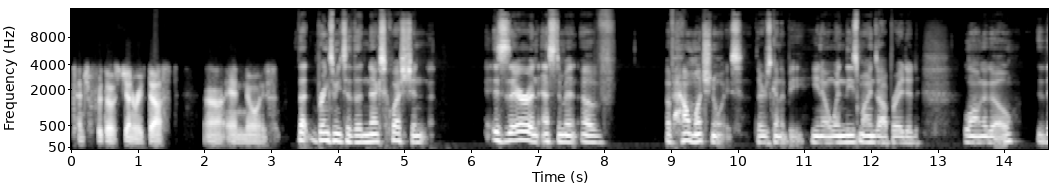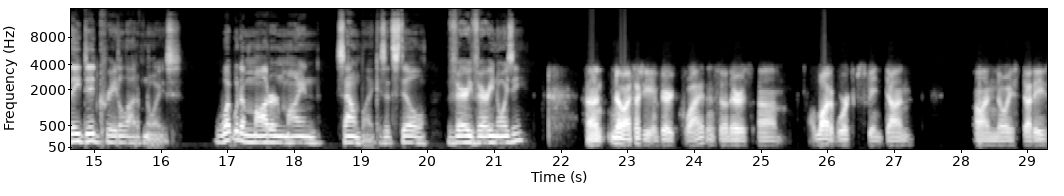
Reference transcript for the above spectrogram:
potential for those to generate dust uh, and noise. That brings me to the next question: Is there an estimate of of how much noise there's going to be? You know, when these mines operated long ago, they did create a lot of noise what would a modern mine sound like? Is it still very, very noisy? Uh, no, it's actually very quiet. And so there's um, a lot of work that's being done on noise studies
